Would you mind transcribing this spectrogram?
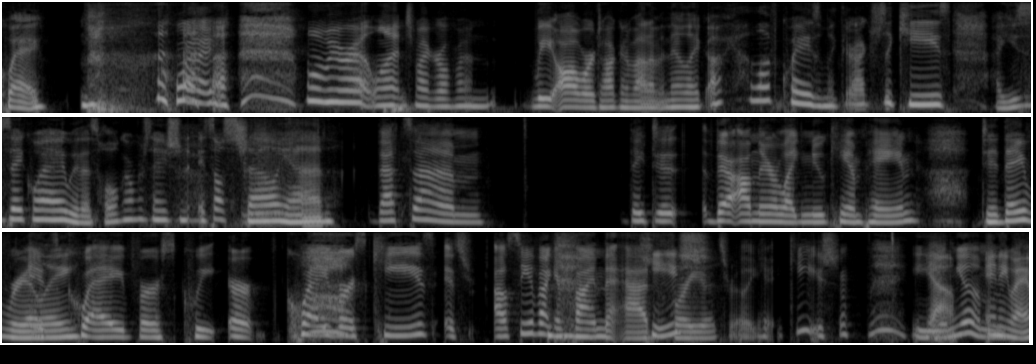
Quay. Quay. when we were at lunch, my girlfriend, we all were talking about them, and they're like, "Oh yeah, I love Quays." I'm like, "They're actually keys." I used to say Quay with this whole conversation. It's Australian. That's um they did they're on their like new campaign. Did they really? It's Quay versus Que or Quay versus Keys. It's I'll see if I can find the ad Quiche? for you. It's really good. Quiche. yeah. Yum yum. Anyway,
